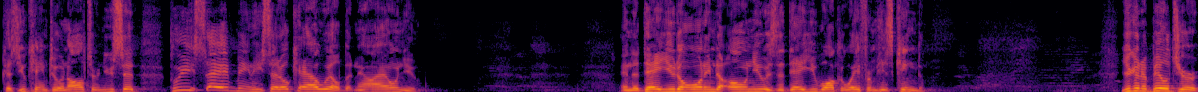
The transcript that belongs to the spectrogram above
because you came to an altar and you said, Please save me. And he said, Okay, I will, but now I own you. And the day you don't want him to own you is the day you walk away from his kingdom. You're going to build your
